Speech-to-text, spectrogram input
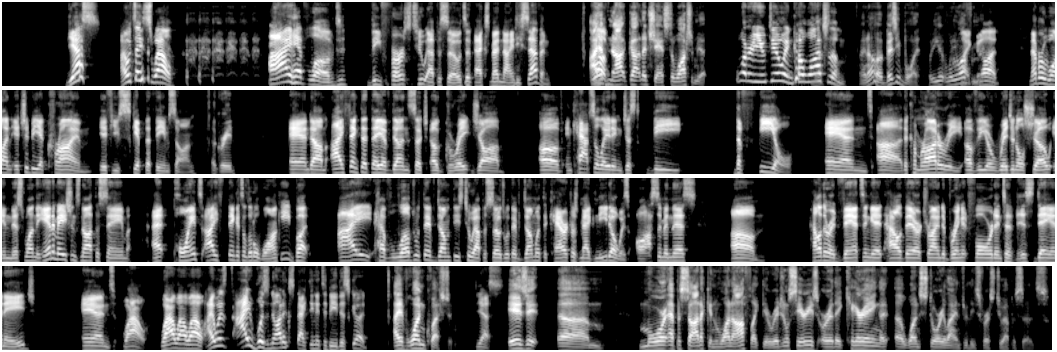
Yes, I would say swell. I have loved the first two episodes of X Men '97. I have not gotten a chance to watch them yet. What are you doing? Go watch them. I know, I'm a busy boy. What do you what do you Oh want my from me? God. Number one, it should be a crime if you skip the theme song. Agreed. And um, I think that they have done such a great job of encapsulating just the the feel and uh, the camaraderie of the original show in this one. The animation's not the same. At points, I think it's a little wonky, but I have loved what they've done with these two episodes, what they've done with the characters. Magneto is awesome in this. Um, how they're advancing it, how they're trying to bring it forward into this day and age. And wow, wow, wow, wow. I was I was not expecting it to be this good. I have one question. Yes. Is it um more episodic and one off like the original series, or are they carrying a, a one storyline through these first two episodes?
